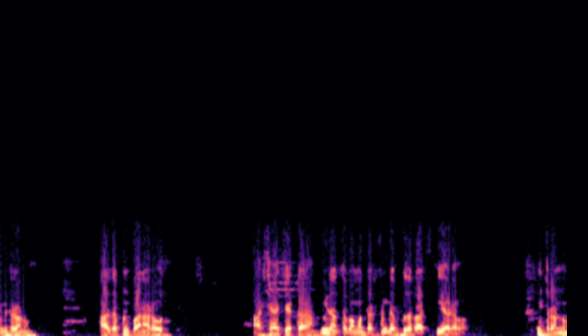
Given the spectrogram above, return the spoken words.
मित्रांनो. आज आपण पाहणार आहोत अशाच एका विधानसभा मतदारसंघाबद्दल राजकीय आढावा. मित्रांनो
